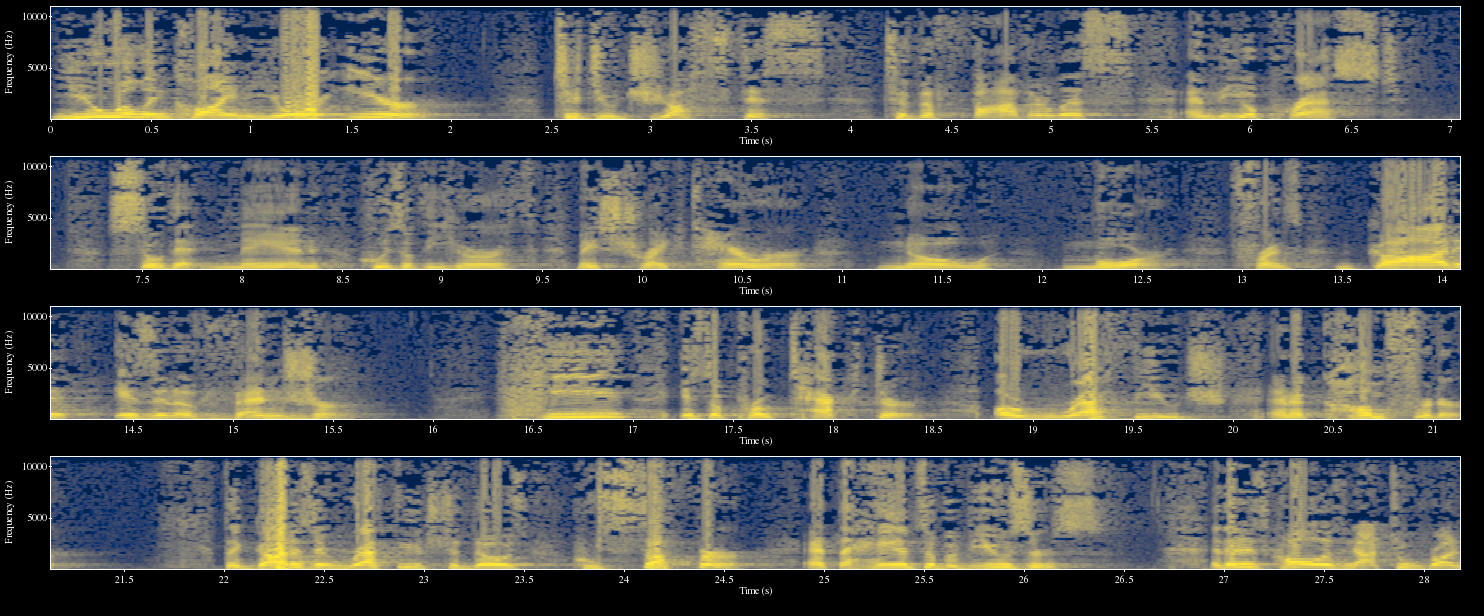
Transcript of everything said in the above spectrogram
You will incline your ear to do justice to the fatherless and the oppressed, so that man who is of the earth may strike terror no more. Friends, God is an avenger. He is a protector, a refuge, and a comforter. That God is a refuge to those who suffer at the hands of abusers. And that his call is not to run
